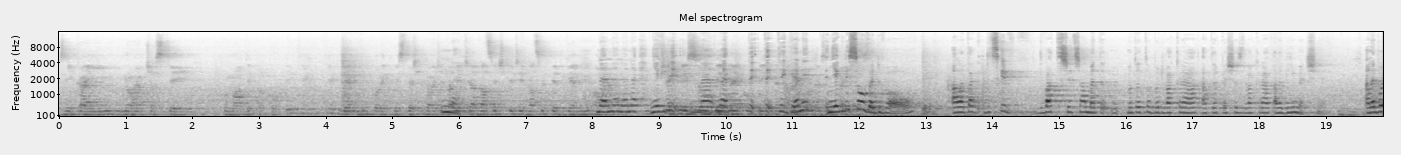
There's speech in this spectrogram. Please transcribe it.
vznikají mnohem častěji jako má ty prokopy těch, genů, kolik vy jste říkali, že tam je třeba 24, 25 genů. Ne, ne, ne, ne, někdy, ne, ne, ty, ty, ty geny někdy jsou ve dvou, ale tak vždycky dva, tři, třeba MTTB dvakrát, ATP 6 dvakrát, ale výjimečně. Mhm. A nebo,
